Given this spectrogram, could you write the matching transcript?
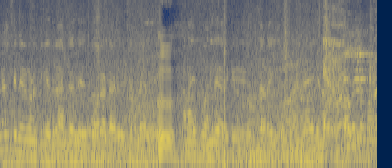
என்எல்சி நிறுவனத்துக்கு எதிராக அஞ்சாம் தேதி போராட்டம் அறிவிச்சிருந்தாரு. ஆனா இப்போ வந்து அதுக்கு தடை சொல்றாங்க. பதட்டமான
